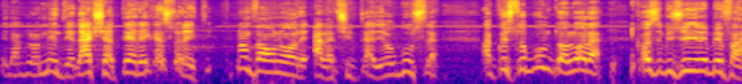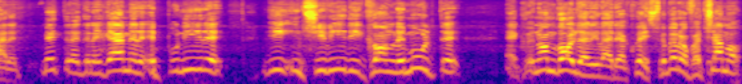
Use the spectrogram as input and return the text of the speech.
naturalmente lascia a terra i cassonetti, non fa onore alla città di Augusta. A questo punto allora cosa bisognerebbe fare? Mettere telecamere e punire gli incivili con le multe? Ecco, non voglio arrivare a questo, però facciamo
